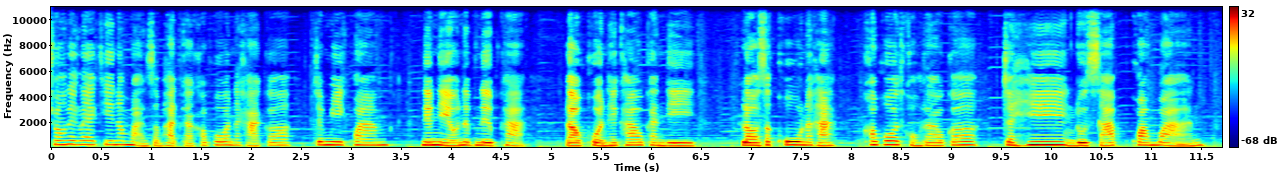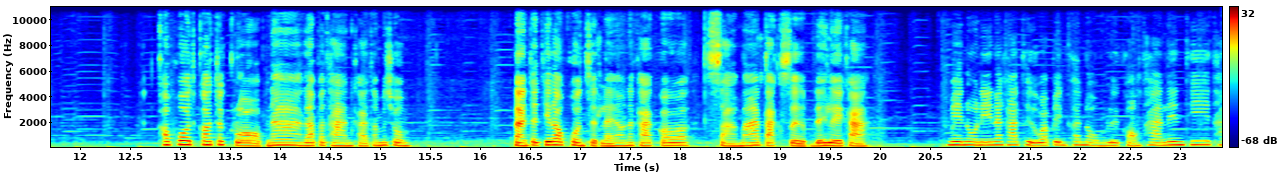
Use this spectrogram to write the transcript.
ช่วงแรก ๆ ที่น้ำหวานสัมผัสกับข้าวโพดนะคะ ก็จะมีความเหนียวๆหนึบๆค่ะ เราคนให้เข้ากันดี รอสักครู่นะคะ ข้าวโพดของเราก็ จะแห้ง ดูดซับความหวาน ข้าวโพดก็จะกรอบหน่ารับประทานค่ะท่านผู้ชม หลังจากที่เราคนเสร็จแล้วนะคะ ก็สามารถตักเสิร์ฟได้เลยค่ะ เมนูนี้นะคะ ถือว่าเป็นขนมหรือของทานเล่นที่ท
